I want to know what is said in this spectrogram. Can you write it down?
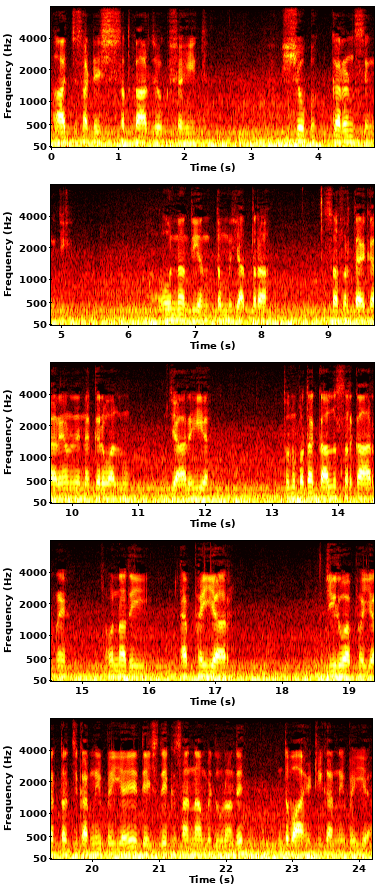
ਅੱਜ ਸਾਡੇ ਸਤਿਕਾਰਯੋਗ ਸ਼ਹੀਦ ਸ਼ੁਭ ਕਰਨ ਸਿੰਘ ਜੀ। ਉਹਨਾਂ ਦੀ ਅੰਤਮ ਯਾਤਰਾ ਸਫ਼ਰ ਤੈਅ ਕਰ ਰਹੇ ਉਹਨਾਂ ਦੇ ਨਗਰ ਵੱਲ ਨੂੰ ਜਾ ਰਹੀ ਆ। ਤੁਹਾਨੂੰ ਪਤਾ ਕੱਲ ਸਰਕਾਰ ਨੇ ਉਹਨਾਂ ਦੀ F I R, zero F I R ਦਰਜ ਕਰਨੀ ਪਈ ਹੈ ਇਹ ਦੇਸ਼ ਦੇ ਕਿਸਾਨਾਂ ਮਜ਼ਦੂਰਾਂ ਦੇ ਦਬਾਅ ਹੇਠੀ ਕਰਨੀ ਪਈ ਆ।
